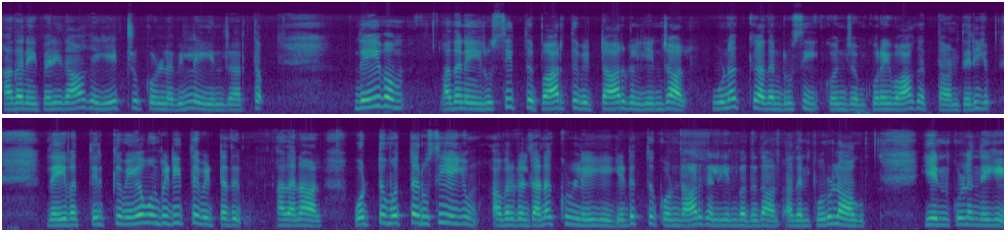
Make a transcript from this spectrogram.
அதனை பெரிதாக ஏற்றுக்கொள்ளவில்லை என்று அர்த்தம். தெய்வம் அதனை ருசித்து பார்த்து விட்டார்கள் என்றால் உனக்கு அதன் ருசி கொஞ்சம் குறைவாகத்தான் தெரியும். தெய்வத்திற்கு மிகவும் பிடித்து விட்டது. அதனால் ஒட்டுமொத்த ருசியையும் அவர்கள் தனக்குள்ளேயே எடுத்து கொண்டார்கள் என்பதுதான் அதன் பொருளாகும். என் குழந்தையே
